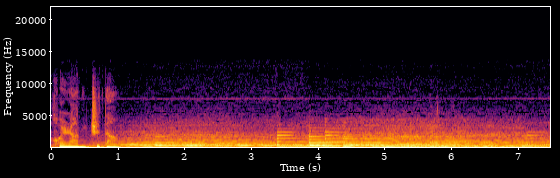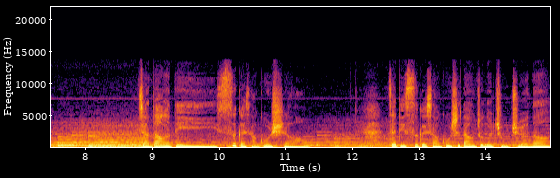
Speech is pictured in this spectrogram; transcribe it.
会让你知道》。讲到了第四个小故事了。在第四个小故事当中的主角呢，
